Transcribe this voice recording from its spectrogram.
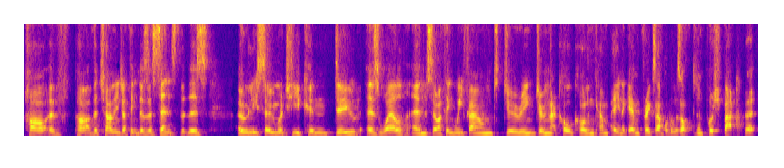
part of part of the challenge. I think there's a sense that there's only so much you can do as well. And um, so I think we found during during that cold calling campaign, again, for example, there was often a pushback that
